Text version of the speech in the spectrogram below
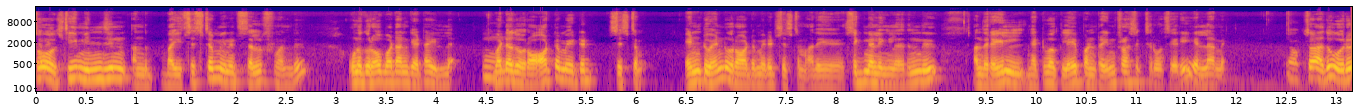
ஸோ ஸ்டீம் இன்ஜின் அந்த பை சிஸ்டம் இன் இட் செல்ஃப் வந்து உனக்கு ரோபோட்டான்னு கேட்டால் இல்லை. பட் அது ஒரு automated system end to end ஒரு ஆட்டோமேட்டட் சிஸ்டம் அது சிக்னலிங்ல இருந்து அந்த ரயில் நெட்ஒர்க் லே பண்ணுற இன்ஃப்ராஸ்ட்ரக்சரும் சரி எல்லாமே. ஸோ அது ஒரு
